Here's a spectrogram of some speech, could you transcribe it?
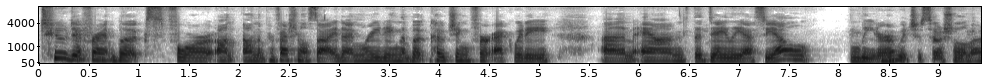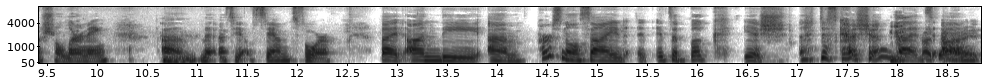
two different books for on, on the professional side. I'm reading the book Coaching for Equity um, and the Daily SEL Leader, mm-hmm. which is social emotional learning um, mm-hmm. that SEL stands for. But on the um, personal side, it's a book ish discussion. But um,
